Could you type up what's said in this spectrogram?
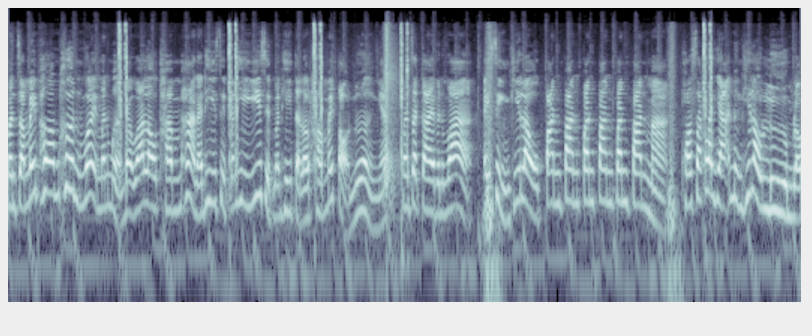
มันจะไม่เพิ่มขึ้นเว้ยมันเหมือนแบบว่าเราทำ5นาที 10 นาที 20 นาที แต่เราทำไม่ต่อเนื่องอย่างเงี้ยมันจะกลายเป็นว่าไอสิ่งที่เราปั้นปั้นปั้นปั้นปั้นปั้นมา พอสักระยะหนึ่งที่เราลืมเรา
